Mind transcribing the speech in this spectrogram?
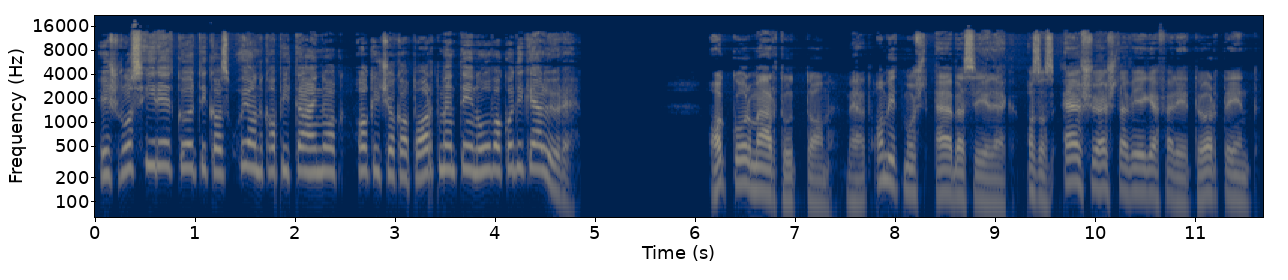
és rossz hírét költik az olyan kapitánynak, aki csak a part mentén óvakodik előre. Akkor már tudtam, mert amit most elbeszélek, az az első este vége felé történt,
